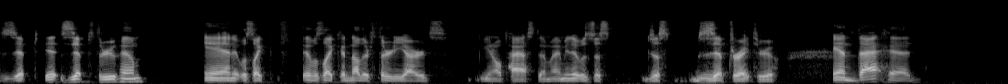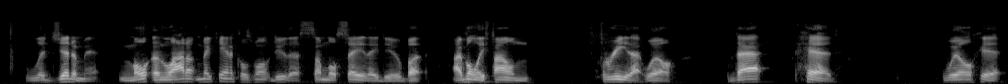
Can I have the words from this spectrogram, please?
zipped it zipped through him, and it was like it was like another 30 yards, you know, past him. I mean, it was just just zipped right through. And that head legitimate. A lot of mechanicals won't do this. Some will say they do but i've only found three that will. That head will hit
